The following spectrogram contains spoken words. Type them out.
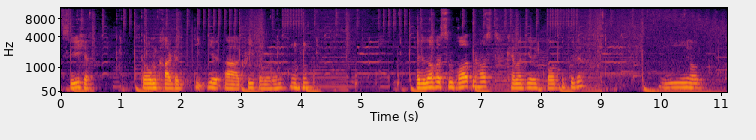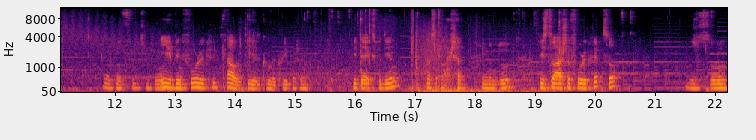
Sicher. Da oben krallt die ihr. Ah, Creeper, oder? Wenn du noch was zum Braten hast, können wir direkt braten für dich. ich hab. Ich hab noch viel zu tun. Ich bin full equipped. Oh, die kommt der Creeper schon. Bitte explodieren. Was, Alter. Ich mein, du. Bist du auch schon full equipped, so? So.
